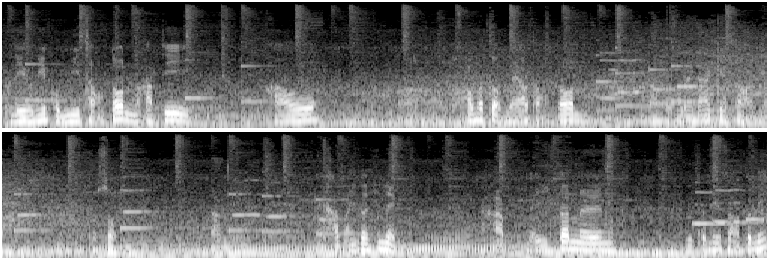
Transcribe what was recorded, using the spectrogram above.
พอดีวันนี้ผมมีสองต้นนะครับที่เขาเอ่อเขาผสมแล้วสองต้นนะครับผมก็เลยได้เกสรมาผสมตามนี้นะครับ อันนี้ต้นที่หนึ่ง นะครับเดี๋ยวอีกต้นหนึ่งคือต้นที่สองต้นนี้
